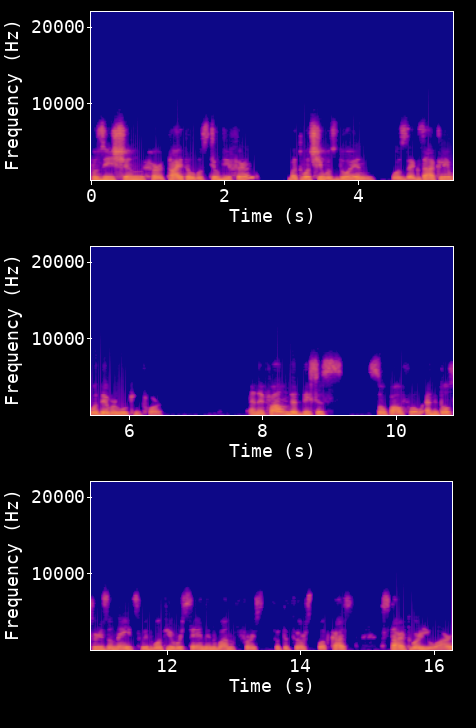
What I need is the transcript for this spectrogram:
position, her title was still different. But what she was doing was exactly what they were looking for. And I found that this is so powerful and it also resonates with what you were saying in one first for the first podcast start where you are.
